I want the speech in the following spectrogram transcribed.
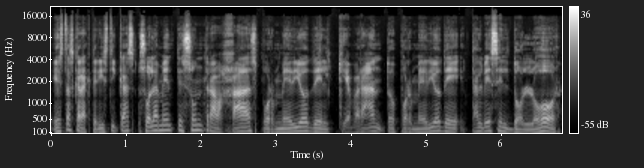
estas características solamente son trabajadas por medio del quebranto, por medio de tal vez el dolor,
